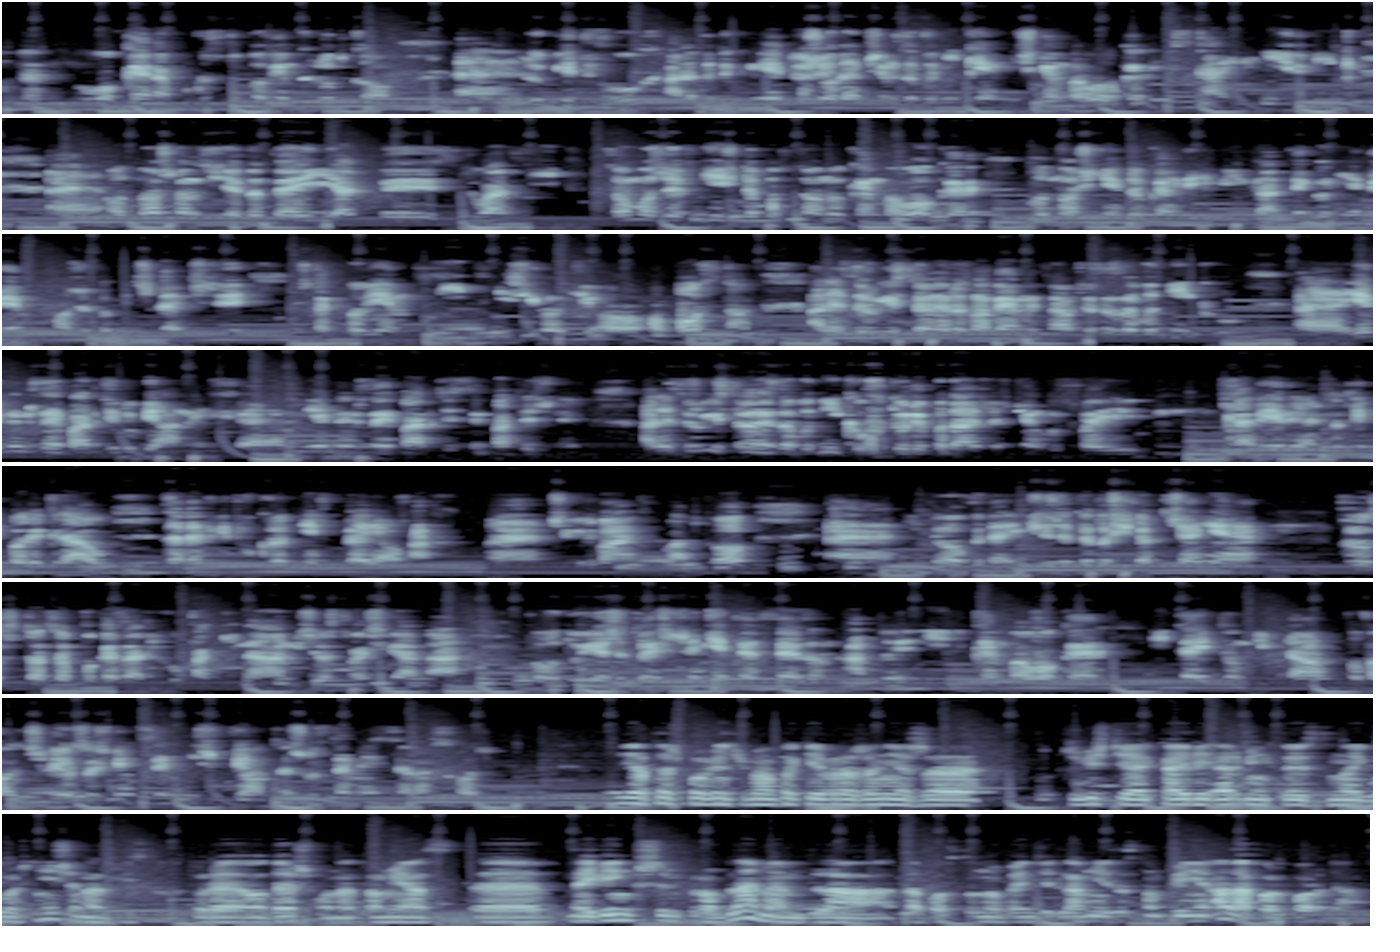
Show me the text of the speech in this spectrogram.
Walkera, po prostu powiem krótko. E, lubię dwóch, ale według mnie dużo lepszym zawodnikiem niż Kemba Walker jest Kyrie Irving. E, odnosząc się do tej jakby sytuacji co może wnieść do Bostonu Kemba Walker odnośnie do Kyrie Irvinga, tego nie wiem. Może to być lepszy, że tak powiem, fit, jeśli chodzi o, o Boston, ale z drugiej strony rozmawiamy cały czas o zawodniku. E, jednym z najbardziej lubianych, e, jednym z najbardziej sympatycznych, ale z drugiej strony zawodników, który bodajże w ciągu swojej mm, kariery, jak do tej pory grał, zaledwie dwukrotnie w playoffach, e, przegrywając gładko. E, I to wydaje mi się, że to doświadczenie mm, plus to, co pokazali chłopaki na Mistrzostwach Świata, powoduje, że to jeszcze nie ten sezon, aby i Kemba Walker, i Tatum, i Brown powalczyli o coś więcej niż piąte, szóste miejsce na wschodzie. Ja też powiem Ci, mam takie wrażenie, że oczywiście Kyrie Irving to jest to najgłośniejsze nazwisko, które odeszło, natomiast e, największym problemem dla, dla Bostonu będzie dla mnie zastąpienie Ala Horforda.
